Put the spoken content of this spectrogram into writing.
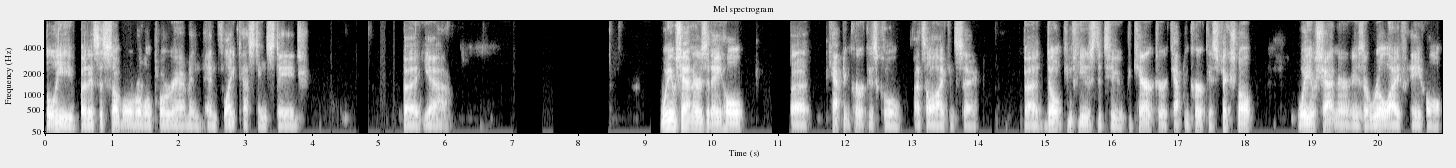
believe, but it's a suborbital program and, and flight testing stage. But yeah. William Shatner is an a hole, but Captain Kirk is cool. That's all I can say. But don't confuse the two. The character of Captain Kirk is fictional. William Shatner is a real life a hole.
